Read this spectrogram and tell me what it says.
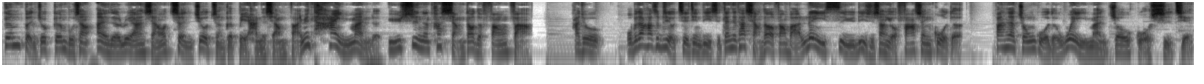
根本就跟不上艾德瑞安想要拯救整个北韩的想法，因为太慢了。于是呢，他想到的方法，他就我不知道他是不是有借鉴历史，但是他想到的方法类似于历史上有发生过的，发生在中国的伪满洲国事件。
